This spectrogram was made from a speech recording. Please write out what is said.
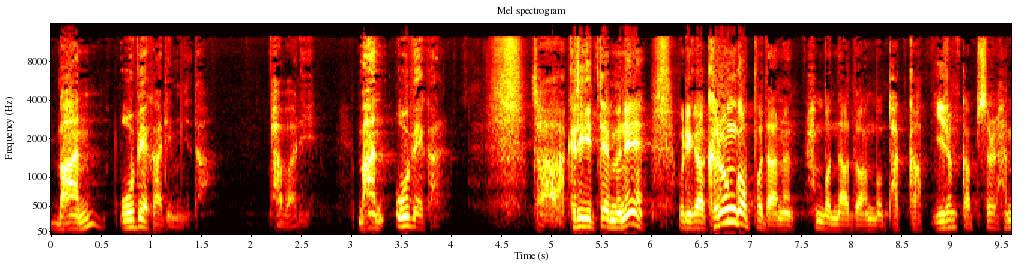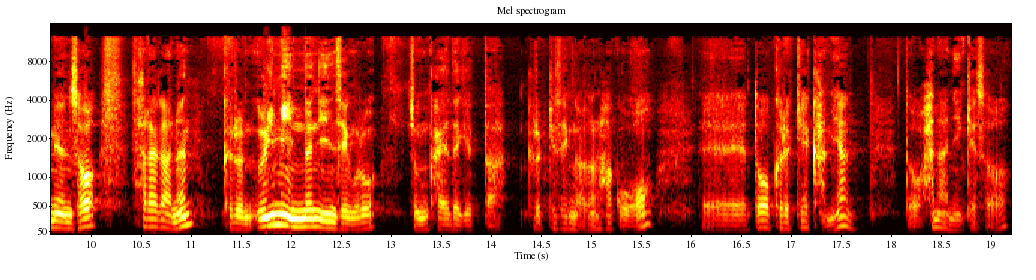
만 오백 알입니다. 밥알이. 만 오백 알. 자, 그렇기 때문에 우리가 그런 것보다는 한번 나도 한번 밥값, 이름값을 하면서 살아가는 그런 의미 있는 인생으로 좀 가야 되겠다. 그렇게 생각을 하고, 에, 또 그렇게 가면 또 하나님께서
